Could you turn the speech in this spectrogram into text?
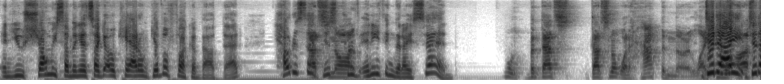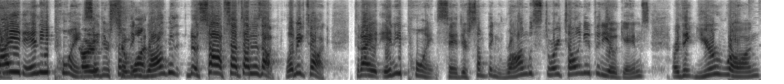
And you show me something It's like, okay, I don't give a fuck about that. How does that That's not- disprove anything that I said? Well, but that's that's not what happened though. Like, did I did I at any point So- say there's something what- wrong with no stop stop stop stop. Let me talk. Did I at any point say there's something wrong with storytelling in video games or that you're wrong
